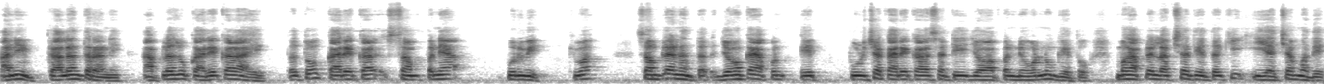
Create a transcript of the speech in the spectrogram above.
आणि कालांतराने आपला जो कार्यकाळ आहे तर तो कार्यकाळ संपण्यापूर्वी किंवा संपल्यानंतर जेव्हा काय आपण एक पुढच्या कार्यकाळासाठी जेव्हा आपण निवडणूक घेतो मग आपल्या लक्षात येतं की याच्यामध्ये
